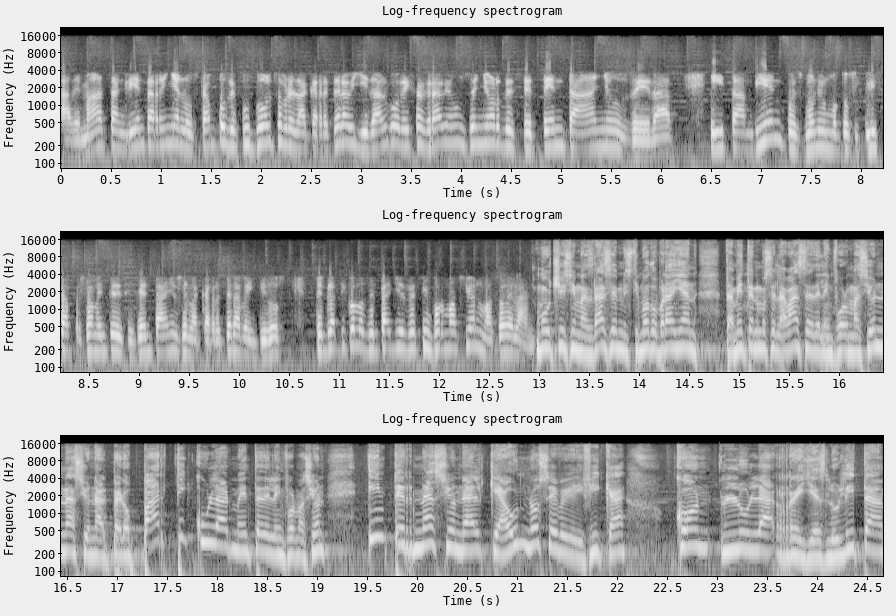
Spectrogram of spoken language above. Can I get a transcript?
Además, sangrienta riña en los campos de fútbol sobre la carretera Villidalgo deja grave a un señor de 70 años de edad. Y también, pues, muere un motociclista personalmente de 60 años en la carretera 22. Te platico los detalles de esta información más adelante. Muchísimas gracias, mi estimado Brian. También tenemos el avance de la información nacional, pero particularmente de la información internacional que aún no se verifica con Lula Reyes. Lulita,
